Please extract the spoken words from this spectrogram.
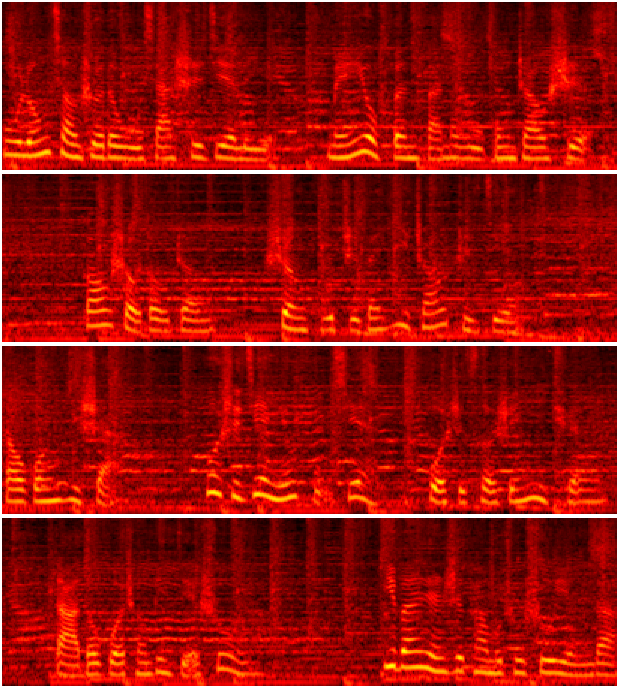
古龙小说的武侠世界里，没有纷繁的武功招式，高手斗争。胜负只在一招之间，刀光一闪，或是剑影虎现，或是侧身一拳，打斗过程便结束了。一般人是看不出输赢的，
